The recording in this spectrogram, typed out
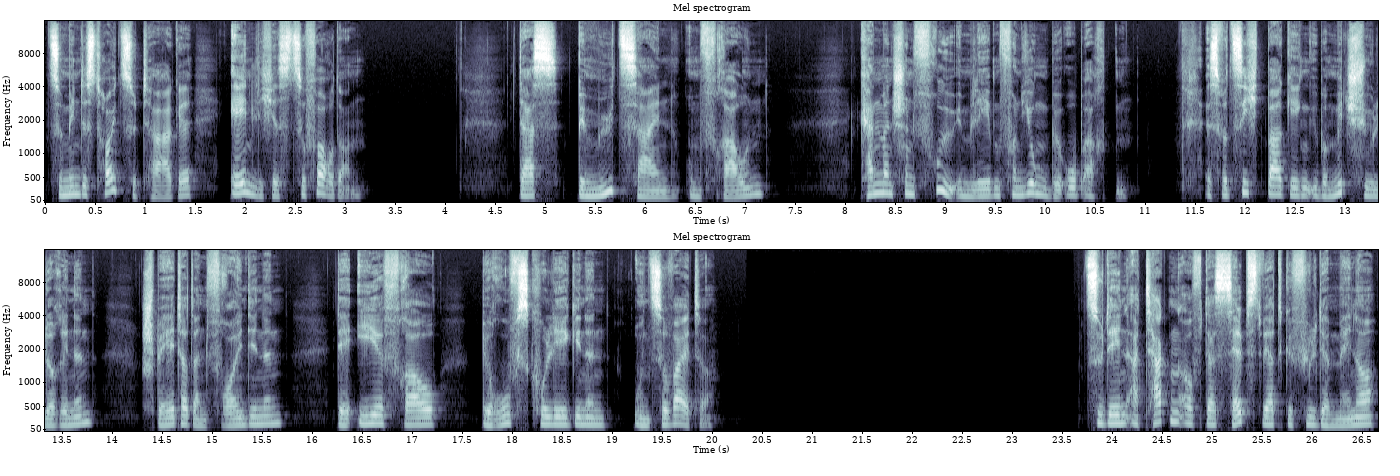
zumindest heutzutage, Ähnliches zu fordern. Das Bemühtsein um Frauen kann man schon früh im Leben von Jungen beobachten. Es wird sichtbar gegenüber Mitschülerinnen, später dann Freundinnen, der Ehefrau, Berufskolleginnen und so weiter. Zu den Attacken auf das Selbstwertgefühl der Männer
